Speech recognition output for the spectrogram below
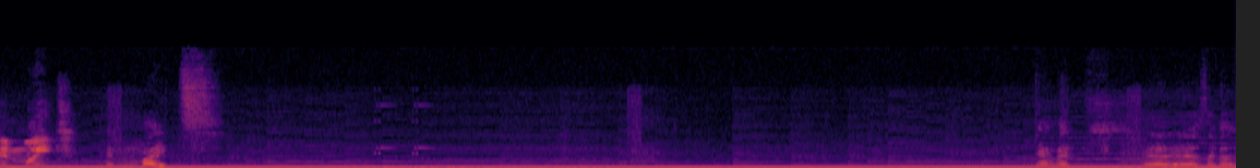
And might. and mights. Damn it. Uh, It has like a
